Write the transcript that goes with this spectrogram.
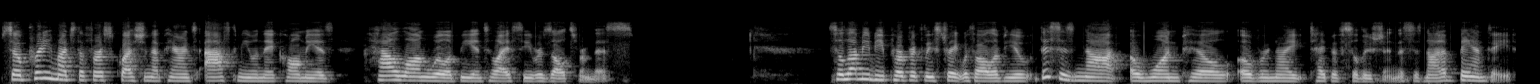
so pretty much the first question that parents ask me when they call me is, how long will it be until I see results from this? So let me be perfectly straight with all of you. This is not a one pill overnight type of solution. This is not a band-aid.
